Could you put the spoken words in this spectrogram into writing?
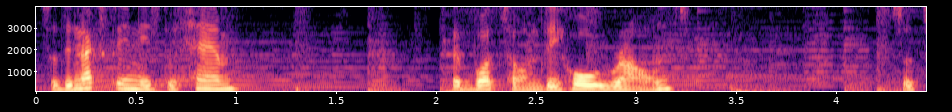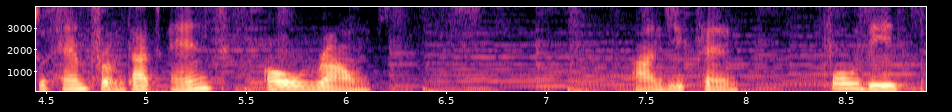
So the next thing is to hem the bottom the whole round. So to hem from that end all round. And you can fold it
